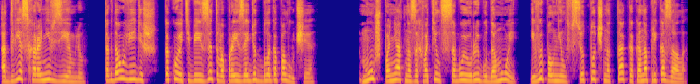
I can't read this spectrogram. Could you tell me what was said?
а две схорони в землю. Тогда увидишь, какое тебе из этого произойдет благополучие. Муж, понятно, захватил с собою рыбу домой и выполнил все точно так, как она приказала.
